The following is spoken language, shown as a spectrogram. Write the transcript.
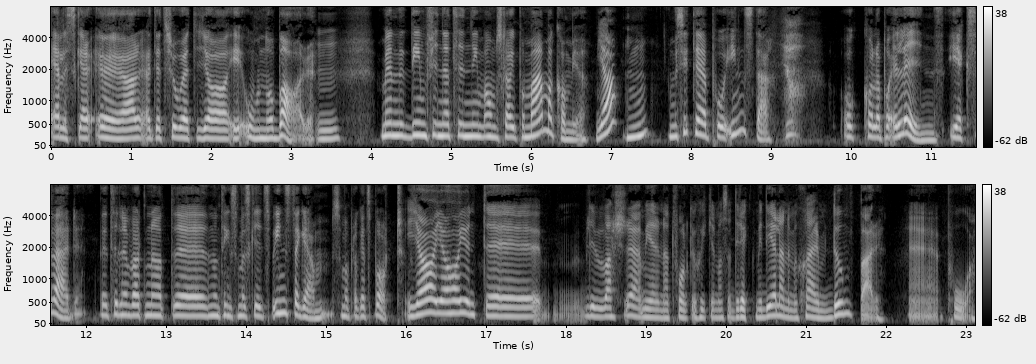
älskar öar, att jag tror att jag är onåbar. Men din fina tidning med omslaget på mamma kom ju. Ja, Mm. Nu sitter jag på Insta och kollar på Elaines Eksvärd. Det har tydligen varit något, eh, någonting som har skrivits på Instagram som har plockats bort. ja, jag har ju inte blivit varse mer än att folk har skickat en massa direktmeddelanden med skärmdumpar eh, på.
